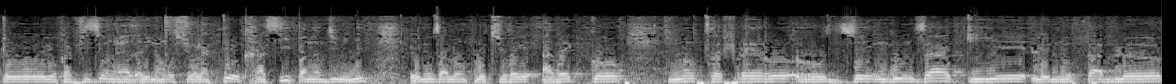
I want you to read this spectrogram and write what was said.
toyoka vision na ye azali nango sur la théocratie. Pendant 10 minutes et nous allons clôturer avec euh, notre frère Roger Ngunza qui est le notable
